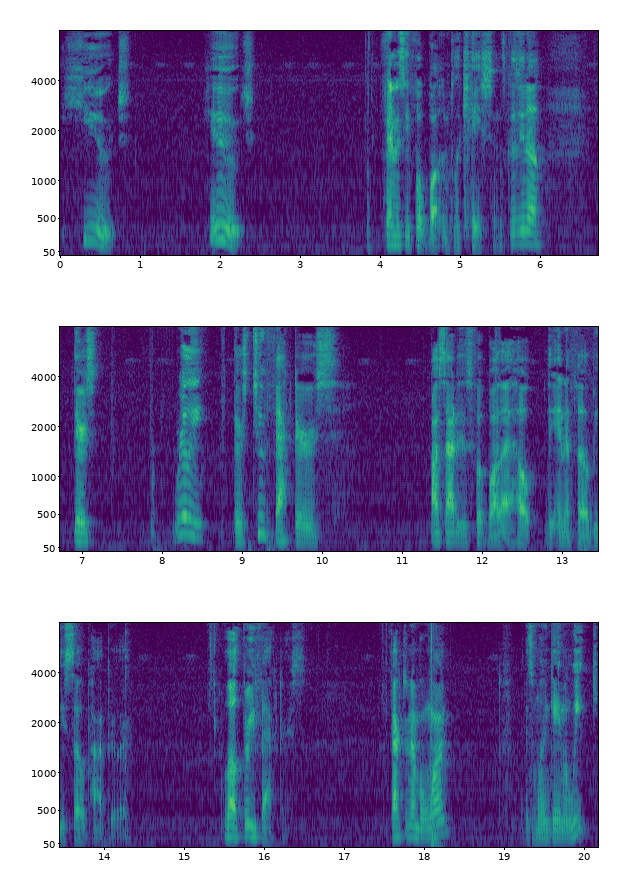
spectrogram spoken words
huge, huge fantasy football implications. Because you know, there's really there's two factors outside of just football that helped the NFL be so popular? Well, three factors. Factor number one is one game a week.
